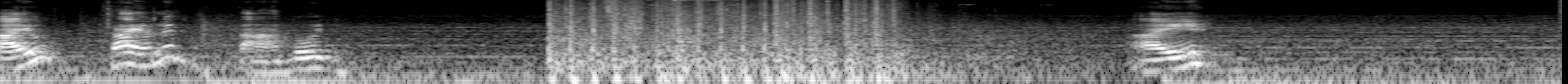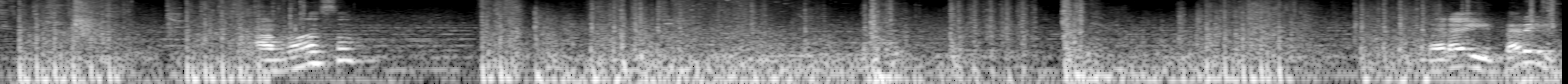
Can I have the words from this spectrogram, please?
Caiu? Caiu, né? Tá doido. Aí. Avança. Pera aí, pera aí.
